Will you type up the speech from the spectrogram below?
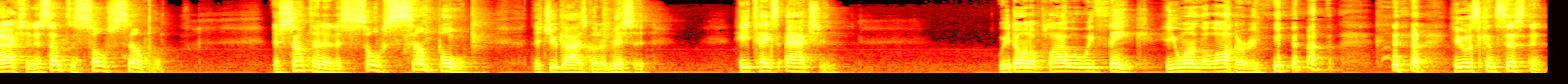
action. It's something so simple. It's something that is so simple that you guys to miss it. He takes action. We don't apply what we think. He won the lottery. he was consistent.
